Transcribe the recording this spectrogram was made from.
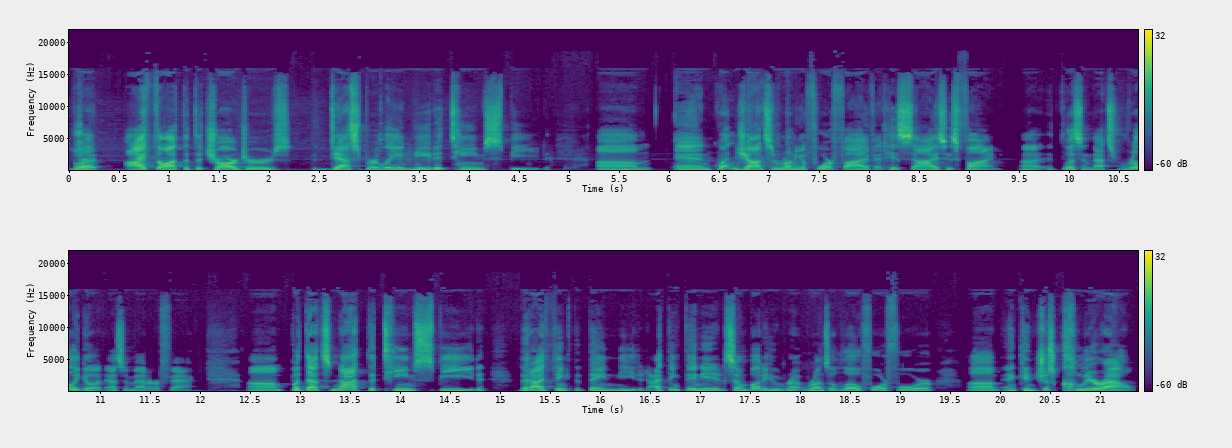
But I thought that the Chargers desperately needed team speed. Um, and Quentin Johnston running a 4 5 at his size is fine. Uh, listen, that's really good, as a matter of fact. Um, but that's not the team speed that I think that they needed. I think they needed somebody who run, runs a low 4 4 um, and can just clear out,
